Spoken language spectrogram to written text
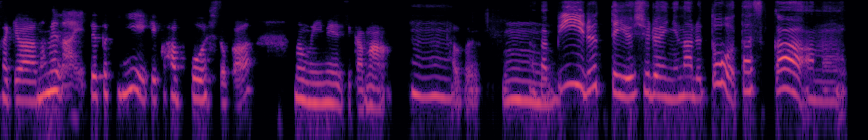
酒は飲めないって時に結構発泡酒とか飲むイメージかな、うんうん多分。うん。なんかビールっていう種類になると確かあの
